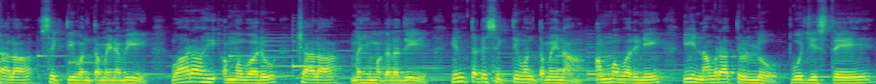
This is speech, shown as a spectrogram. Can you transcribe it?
చాలా శక్తివంతమైనవి. వారాహి అమ్మవారు చాలా మహిమగలది ఇంతటి శక్తివంతమైన అమ్మవారిని ఈ నవరాత్రుల్లో పూజిస్తే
